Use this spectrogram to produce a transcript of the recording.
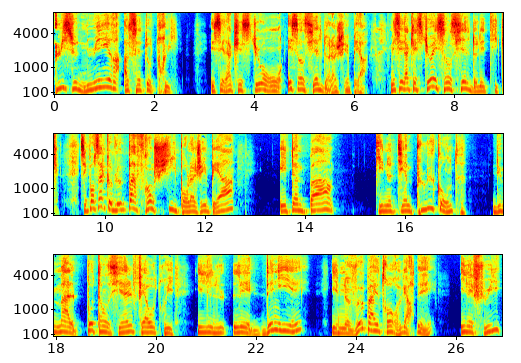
puisse nuire à cet autrui? Et c'est la question essentielle de la GPA. Mais c'est la question essentielle de l'éthique. C'est pour ça que le pas franchi pour la GPA est un pas qui ne tient plus compte du mal potentiel fait à autrui. Il l'est dénié, il ne veut pas être regardé, il est fui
